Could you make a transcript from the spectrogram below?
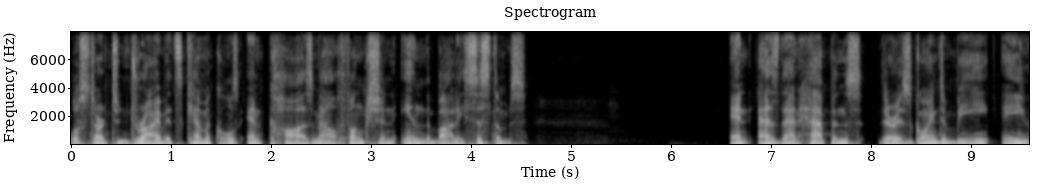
will start to drive its chemicals and cause malfunction in the body systems. And as that happens, there is going to be a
